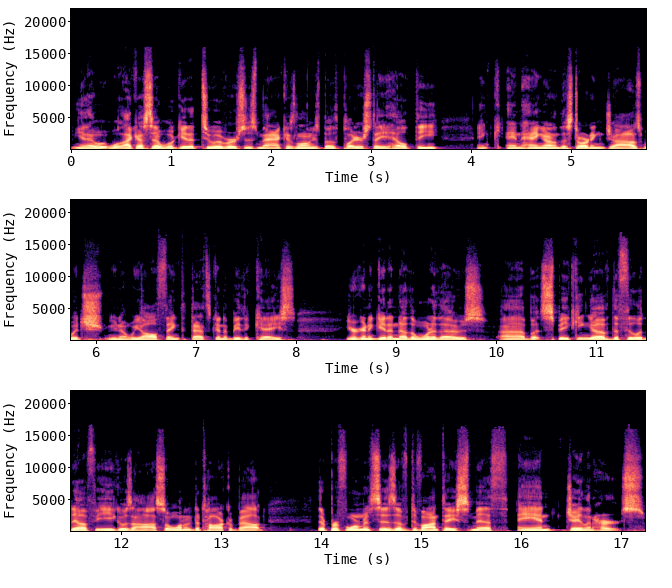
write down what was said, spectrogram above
you know, like I said, we'll get a Tua versus Mac as long as both players stay healthy and and hang on to the starting jobs, which you know we all think that that's going to be the case. You're going to get another one of those. Uh, but speaking of the Philadelphia Eagles, I also wanted to talk about the performances of DeVonta Smith and Jalen Hurts.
